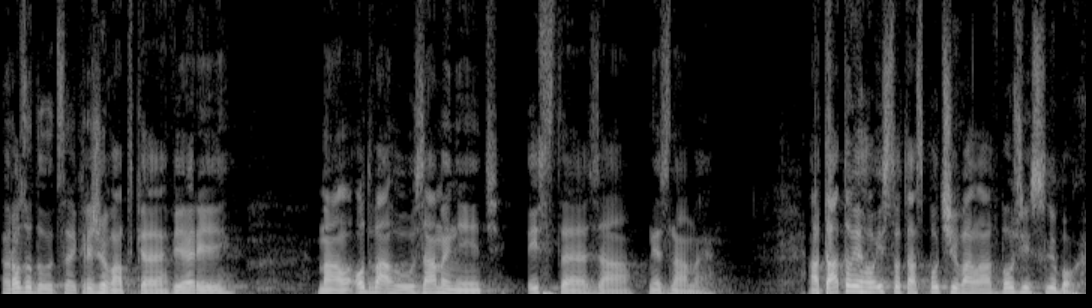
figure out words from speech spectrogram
rozhodujúcej kryžovatke viery mal odvahu zameniť isté za neznáme. A táto jeho istota spočívala v Božích sľuboch.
